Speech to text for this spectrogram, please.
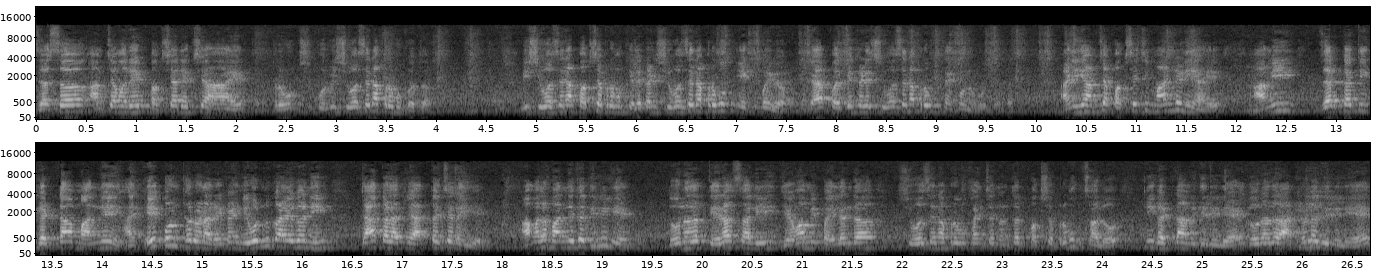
जसं आमच्यामध्ये पक्षाध्यक्ष हा आहेत प्रमुख पूर्वी शिवसेना प्रमुख होतं. मी शिवसेना पक्षप्रमुख केलं कारण शिवसेना प्रमुख एकमेव. त्या पद्धतीकडे शिवसेना प्रमुख नाही कोण होऊ शकत. आणि ही आमच्या पक्षाची मांडणी आहे. आम्ही जर का ती घटना मान्य हे कोण ठरवणार आहे? कारण निवडणूक आयोगाने त्या काळातले आत्ताच्या नाहीये. आम्हाला मान्यता दिलेली आहे. दोन हजार तेरा साली जेव्हा मी पहिल्यांदा शिवसेना प्रमुखांच्या नंतर पक्षप्रमुख झालो ती घटना आम्ही दिलेली आहे. दोन हजार अठराला दिलेली आहे.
